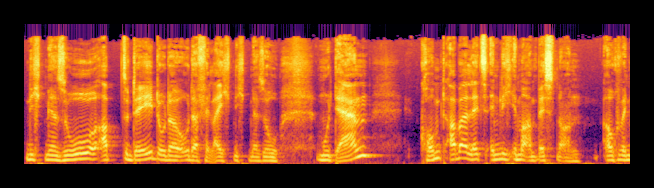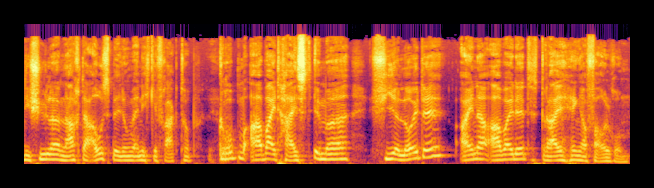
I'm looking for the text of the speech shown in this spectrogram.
nicht mehr so up to date oder, oder vielleicht nicht mehr so modern, kommt aber letztendlich immer am besten an. Auch wenn die Schüler nach der Ausbildung, wenn ich gefragt habe, Gruppenarbeit heißt immer vier Leute, einer arbeitet, drei Hänger faul rum.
